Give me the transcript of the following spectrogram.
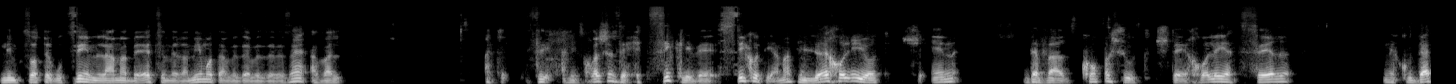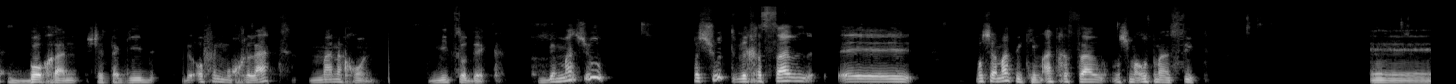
למצוא תירוצים למה בעצם מרמים אותם וזה וזה וזה, אבל את, זה, אני זוכר שזה הציק לי והעסיק אותי, אמרתי, לא יכול להיות שאין דבר כה פשוט שאתה יכול לייצר נקודת בוחן שתגיד באופן מוחלט מה נכון, מי צודק. במשהו פשוט וחסר, אה, כמו שאמרתי, כמעט חסר משמעות מעשית. אה,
